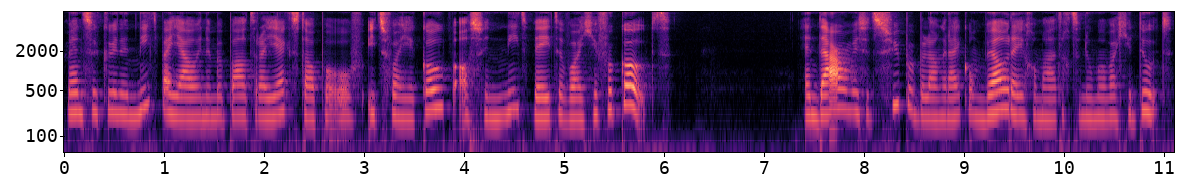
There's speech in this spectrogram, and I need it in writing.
Mensen kunnen niet bij jou in een bepaald traject stappen of iets van je kopen als ze niet weten wat je verkoopt. En daarom is het super belangrijk om wel regelmatig te noemen wat je doet.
